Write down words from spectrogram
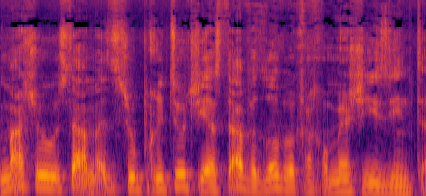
משהו, סתם איזושהי פריצות שהיא עשתה, אבל לא בהכרח אומר שהיא זינתה.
